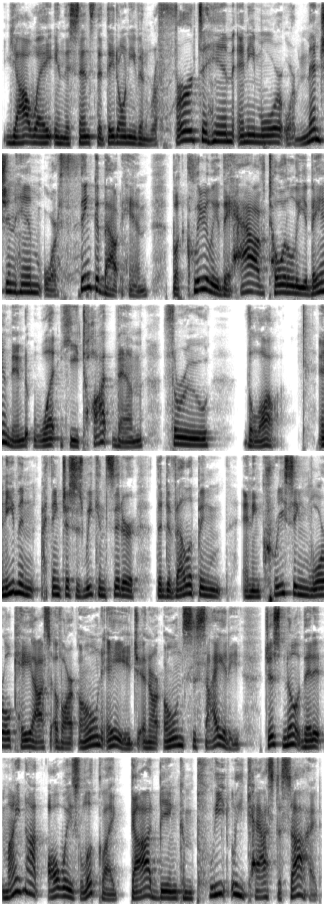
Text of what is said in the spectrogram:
Yahweh in the sense that they don't even refer to him anymore or mention him or think about him, but clearly they have totally abandoned what he taught them through the law. And even, I think, just as we consider the developing and increasing moral chaos of our own age and our own society, just note that it might not always look like God being completely cast aside,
